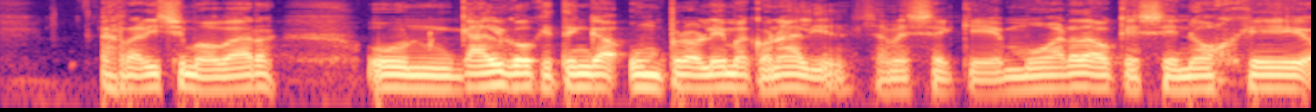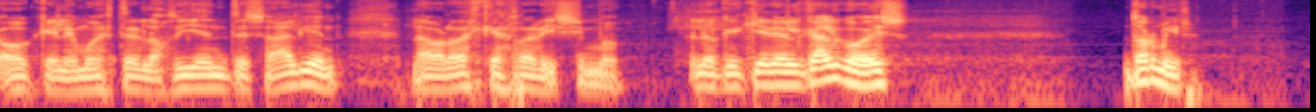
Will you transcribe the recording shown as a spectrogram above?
Es rarísimo ver un galgo que tenga un problema con alguien, llámese que muerda o que se enoje o que le muestre los dientes a alguien. La verdad es que es rarísimo. Lo que quiere el galgo es dormir.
